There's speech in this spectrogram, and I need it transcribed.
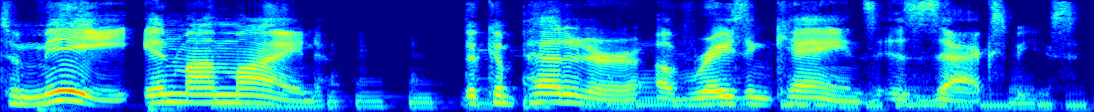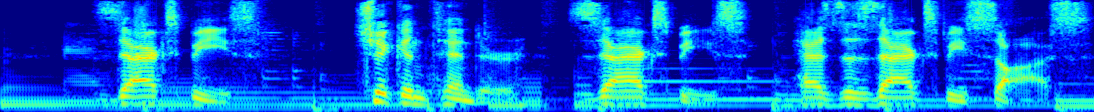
To me, in my mind, the competitor of Raising Canes is Zaxby's. Zaxby's chicken tender. Zaxby's has the Zaxby's sauce.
